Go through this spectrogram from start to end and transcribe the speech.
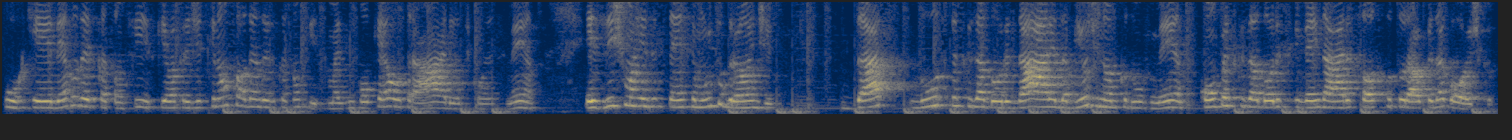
Porque dentro da educação física, eu acredito que não só dentro da educação física, mas em qualquer outra área de conhecimento, existe uma resistência muito grande das, dos pesquisadores da área da biodinâmica do movimento com pesquisadores que vêm da área sociocultural pedagógica.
